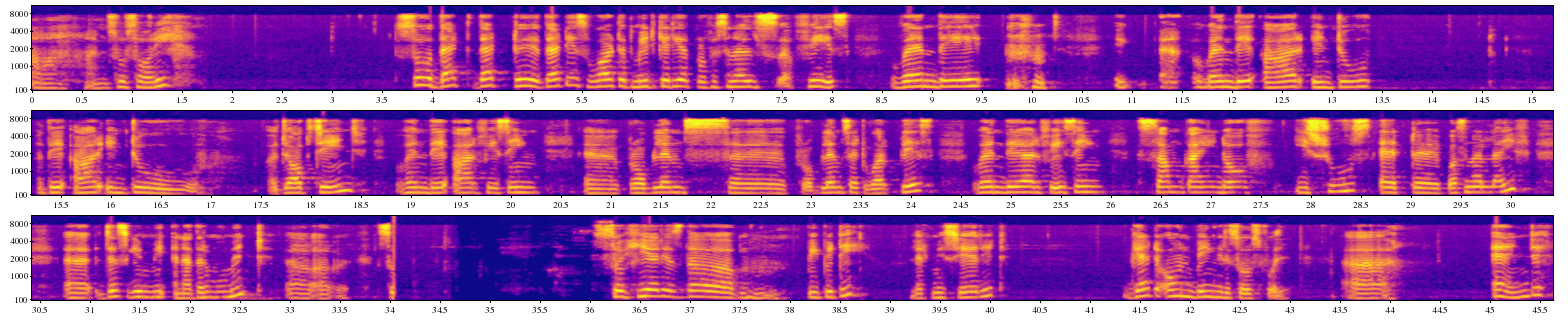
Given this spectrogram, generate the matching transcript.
uh, i'm so sorry. So that that uh, that is what mid-career professionals uh, face when they when they are into they are into a job change when they are facing uh, problems uh, problems at workplace when they are facing some kind of issues at uh, personal life. Uh, just give me another moment. Uh, so so here is the um, ppt let me share it. Get on being resourceful. And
